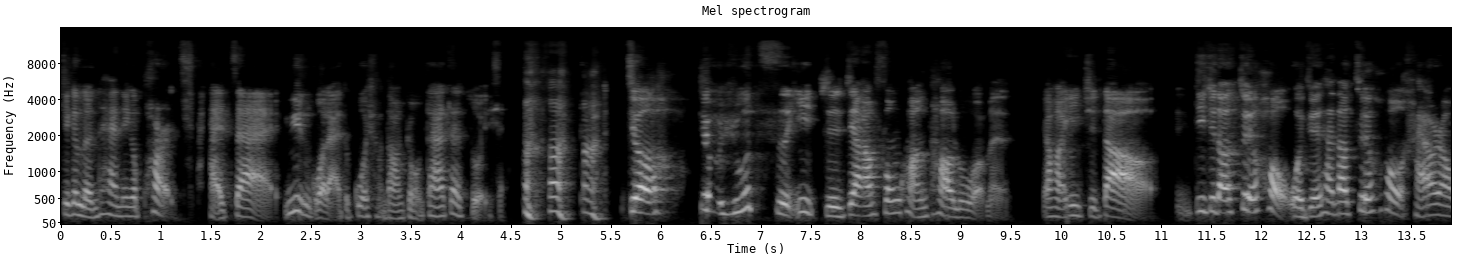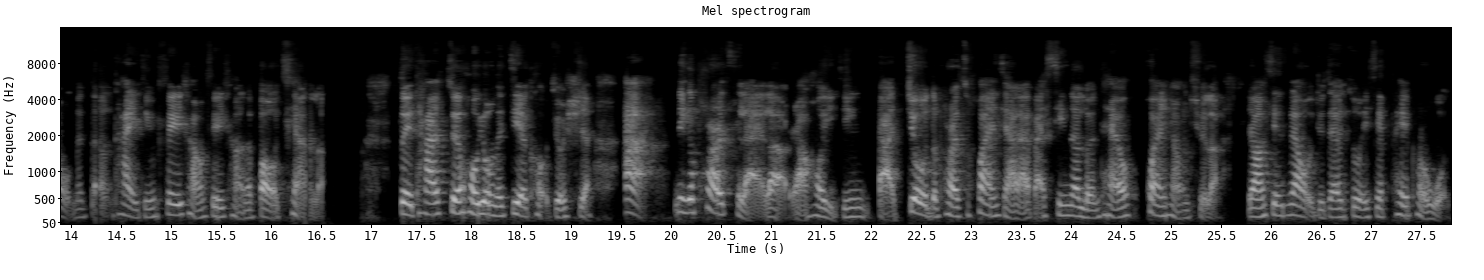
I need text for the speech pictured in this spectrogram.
这个轮胎那个 parts 还在运过来的过程当中，大家再坐一下。就就如此一直这样疯狂套路我们，然后一直到。一直到最后，我觉得他到最后还要让我们等，他已经非常非常的抱歉了，所以他最后用的借口就是啊，那个 parts 来了，然后已经把旧的 parts 换下来，把新的轮胎换上去了，然后现在我就在做一些 paperwork，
